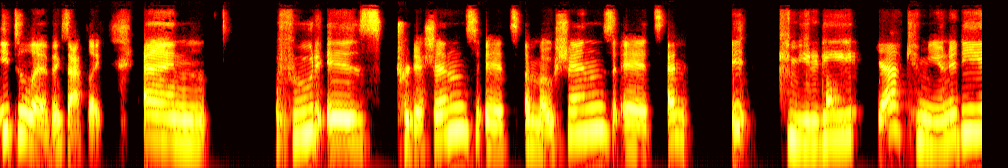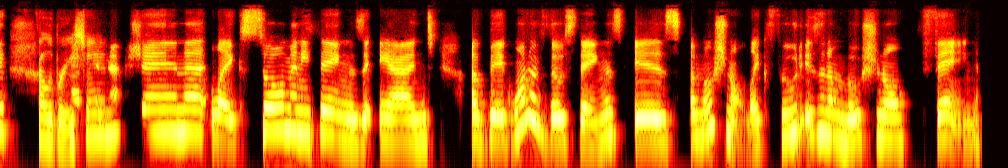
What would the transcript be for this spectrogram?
Eat to live. Exactly. And food is traditions, it's emotions, it's and it community. Oh, yeah, community, celebration, connection, like so many things. And a big one of those things is emotional. Like food is an emotional thing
